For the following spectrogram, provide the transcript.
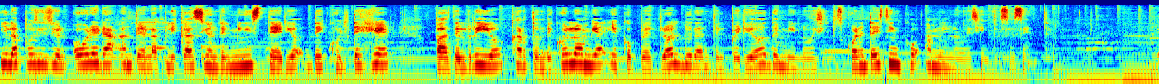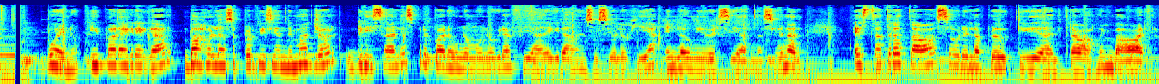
y la posición obrera ante la aplicación del Ministerio de Coltejer, Paz del Río, Cartón de Colombia y Ecopetrol durante el periodo de 1945 a 1960. Bueno, y para agregar, bajo la supervisión de Mayor, Grisales preparó una monografía de grado en Sociología en la Universidad Nacional. Esta trataba sobre la productividad del trabajo en Bavaria.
